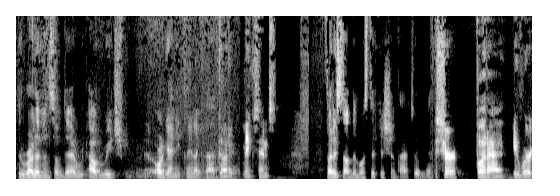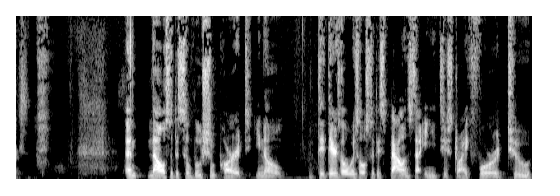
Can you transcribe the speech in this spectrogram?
the relevance of the outreach organically like that. Got it. Makes sense. But it's not the most efficient, I have to admit. Sure. But, uh, it works. And now also the solution part, you know, th- there's always also this balance that you need to strike for to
